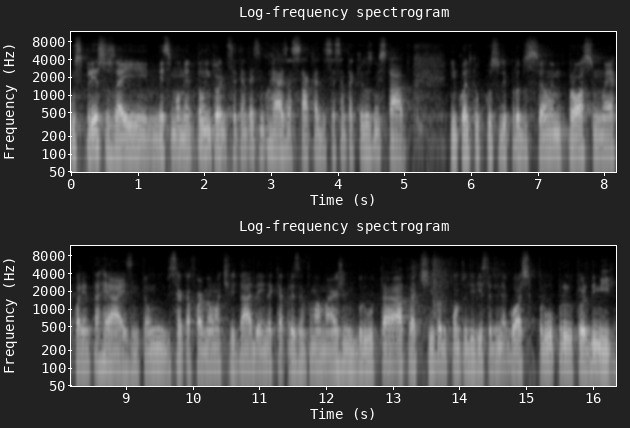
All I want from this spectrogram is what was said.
Os preços aí nesse momento estão em torno de 75 reais a saca de 60 quilos no estado enquanto que o custo de produção é próximo é 40 reais. Então, de certa forma, é uma atividade ainda que apresenta uma margem bruta atrativa do ponto de vista de negócio para o produtor de milho.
